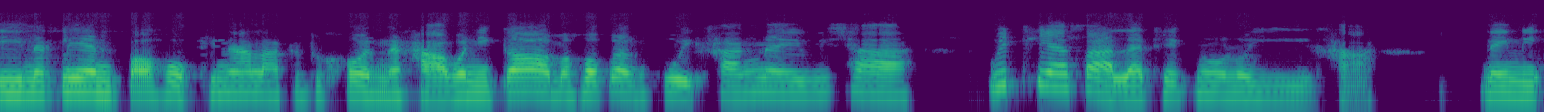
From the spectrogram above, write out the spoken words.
ดีนักเรียนป .6 ที่น่ารักทุกๆคนนะคะ วันนี้ก็มาพบกับครูอีกครั้งในวิชาวิทยาศาสตร์และเทคโนโลยีค่ะ ในนี้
